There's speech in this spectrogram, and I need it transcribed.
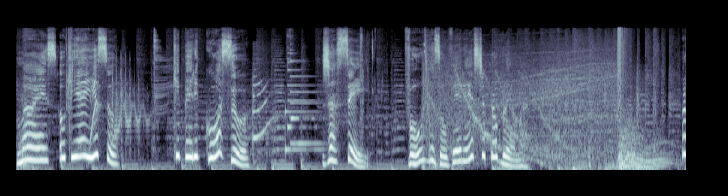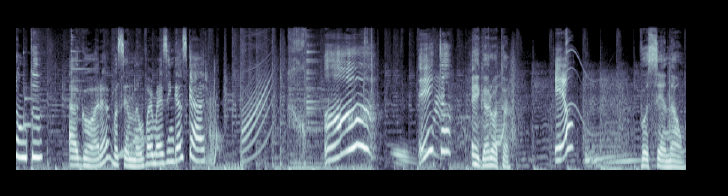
Mas o que é isso? Que perigoso! Já sei. Vou resolver este problema. Pronto. Agora você não vai mais engasgar. Ah! Eita! Ei, garota. Eu? Você não,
